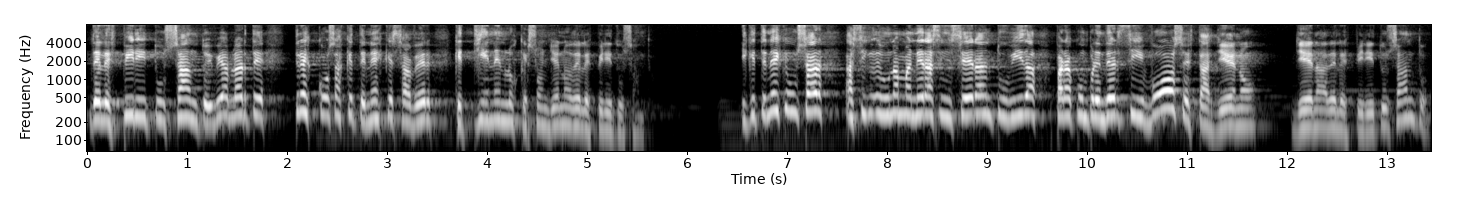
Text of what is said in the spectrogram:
del Espíritu Santo. Y voy a hablarte tres cosas que tenés que saber que tienen los que son llenos del Espíritu Santo. Y que tenés que usar así de una manera sincera en tu vida para comprender si vos estás lleno, llena del Espíritu Santo.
